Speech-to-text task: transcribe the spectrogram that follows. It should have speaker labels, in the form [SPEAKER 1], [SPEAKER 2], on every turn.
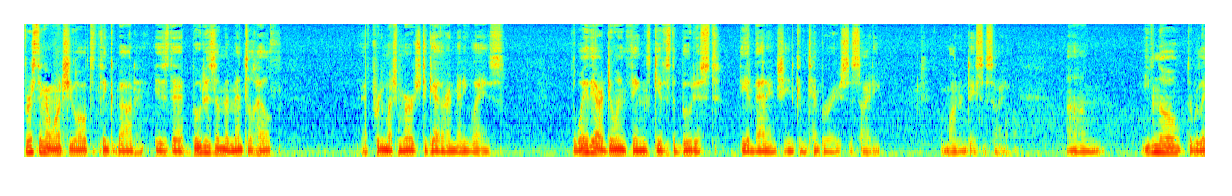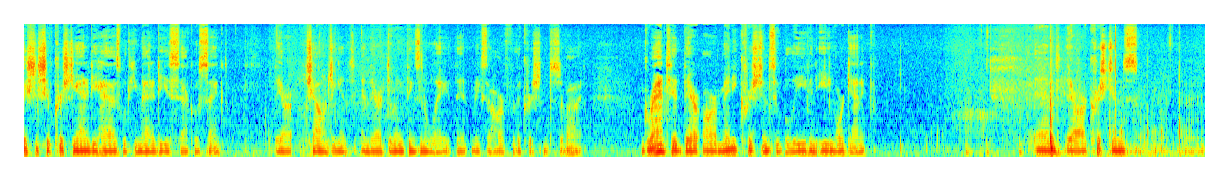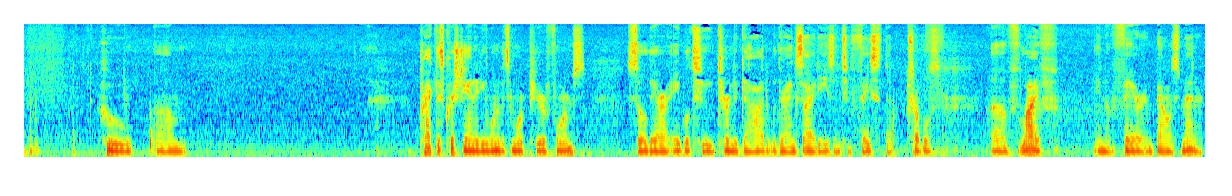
[SPEAKER 1] First thing I want you all to think about is that Buddhism and mental health have pretty much merged together in many ways. The way they are doing things gives the Buddhist the advantage in contemporary society, modern day society. Um, even though the relationship Christianity has with humanity is sacrosanct, they are challenging it and they are doing things in a way that makes it hard for the Christian to survive. Granted, there are many Christians who believe in eating organic, and there are Christians who um, practice Christianity in one of its more pure forms, so they are able to turn to God with their anxieties and to face the troubles of life in a fair and balanced manner.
